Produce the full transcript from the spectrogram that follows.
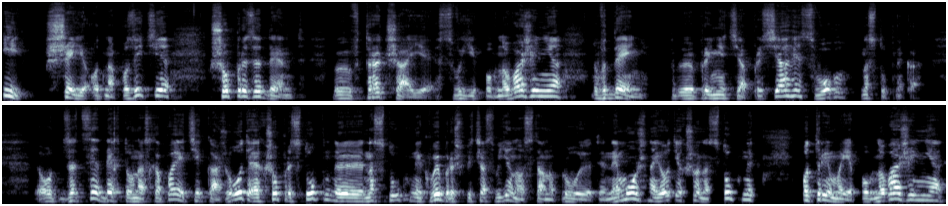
І ще є одна позиція, що президент е, втрачає свої повноваження в день прийняття присяги свого наступника. От за це дехто в нас хапається і каже: от якщо приступ, е, наступник вибори ж під час воєнного стану проводити не можна, і от якщо наступник отримає повноваження,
